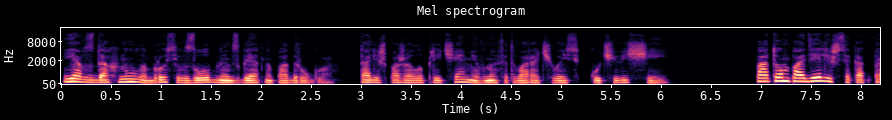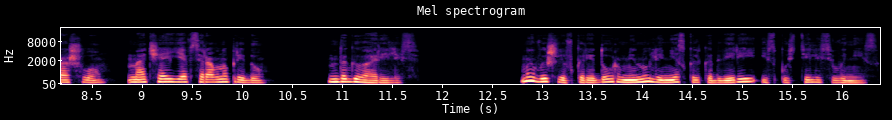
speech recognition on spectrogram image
Я вздохнула, бросив злобный взгляд на подругу. Та лишь пожала плечами, вновь отворачиваясь к куче вещей. Потом поделишься, как прошло. На чай я все равно приду». Договорились. Мы вышли в коридор, минули несколько дверей и спустились вниз.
